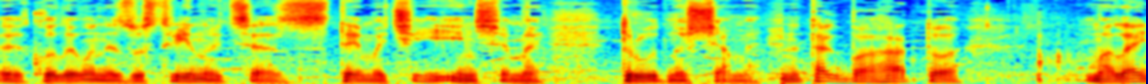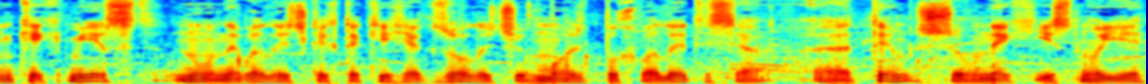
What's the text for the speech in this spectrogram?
е, коли вони зустрінуться з тими чи іншими труднощами. Не так багато маленьких міст, ну невеличких, таких як Золочів, можуть похвалитися е, тим, що в них існує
